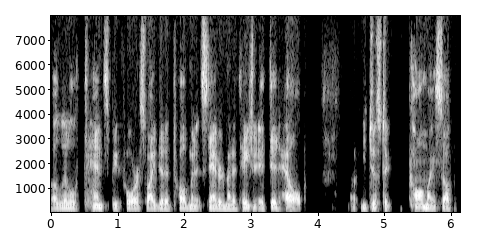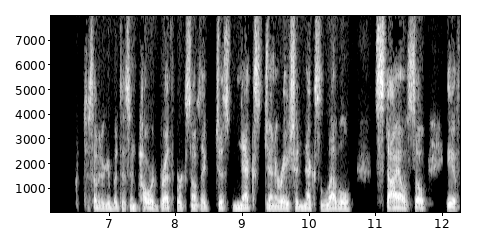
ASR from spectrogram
a little tense before. So I did a 12 minute standard meditation. It did help uh, just to calm myself to some degree, but this empowered breath work sounds like just next generation, next level style. So if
